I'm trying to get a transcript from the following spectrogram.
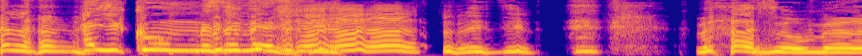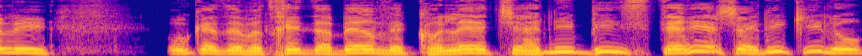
יאללה. היקום מזמן לי. בדיוק. ואז הוא אומר לי, הוא כזה מתחיל לדבר וקולט שאני בהיסטריה, שאני כאילו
